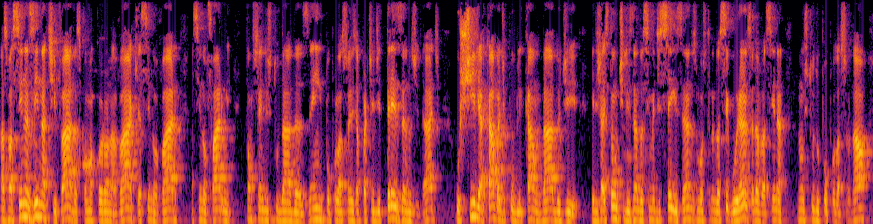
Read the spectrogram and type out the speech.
As vacinas inativadas, como a Coronavac, a Sinovar, a Sinopharm, estão sendo estudadas em populações a partir de 3 anos de idade. O Chile acaba de publicar um dado de eles já estão utilizando acima de seis anos, mostrando a segurança da vacina num estudo populacional.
